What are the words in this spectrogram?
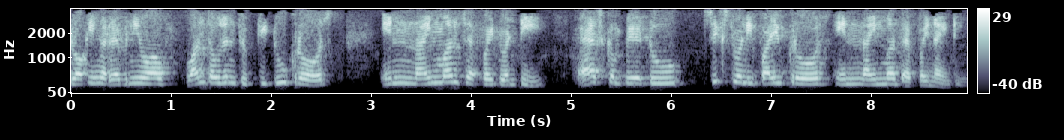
clocking a revenue of 1,052 crores in 9 months FY20 as compared to 625 crores in 9 month FY19.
